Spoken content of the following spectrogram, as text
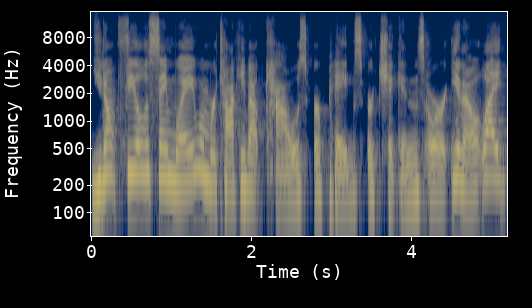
you don't feel the same way when we're talking about cows or pigs or chickens or, you know, like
